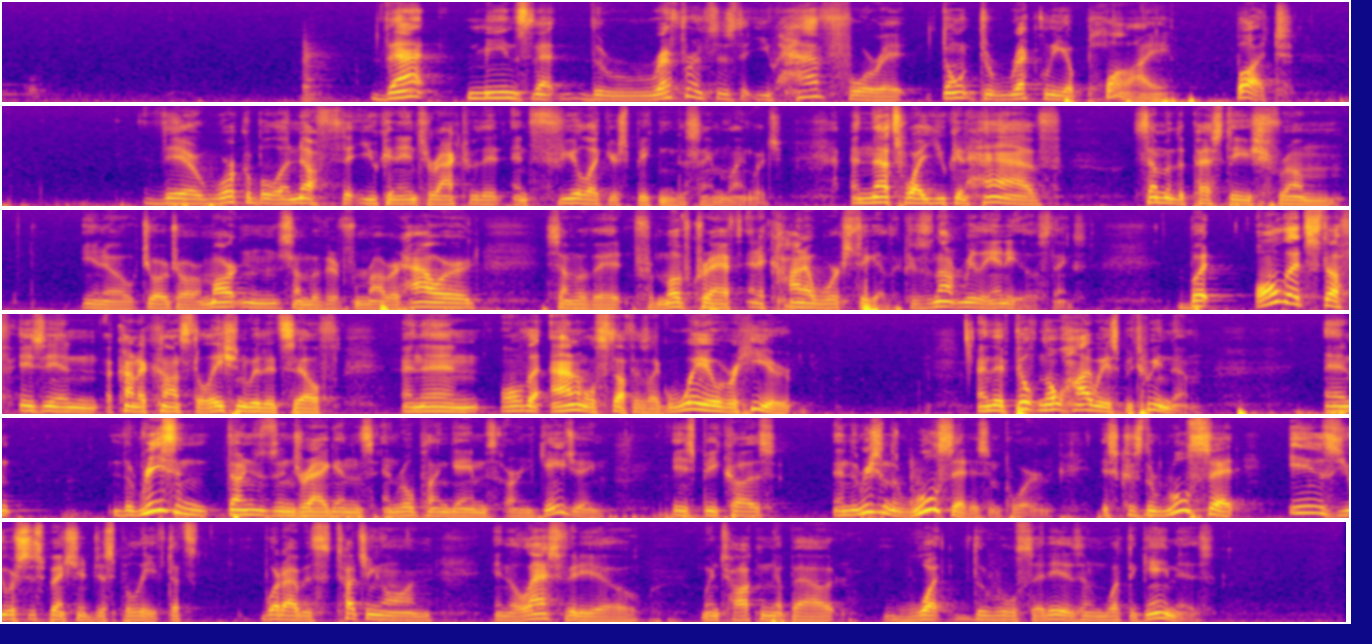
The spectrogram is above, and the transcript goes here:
that means that the references that you have for it don't directly apply, but they're workable enough that you can interact with it and feel like you're speaking the same language. And that's why you can have some of the pastiche from, you know, George R. R. Martin, some of it from Robert Howard, some of it from Lovecraft, and it kind of works together because it's not really any of those things. But all that stuff is in a kind of constellation with itself, and then all the animal stuff is like way over here and they've built no highways between them. And the reason Dungeons and Dragons and role playing games are engaging is because, and the reason the rule set is important is because the rule set is your suspension of disbelief. That's what I was touching on in the last video when talking about what the rule set is and what the game is.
